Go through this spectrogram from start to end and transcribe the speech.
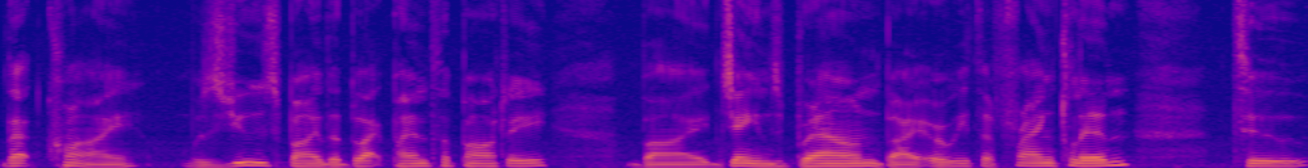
that cry was used by the Black Panther Party, by James Brown, by Aretha Franklin to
